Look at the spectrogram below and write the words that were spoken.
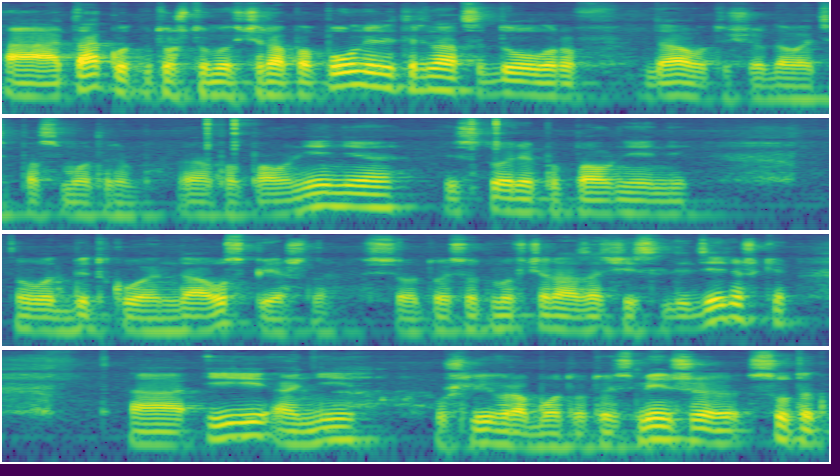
А так вот то, что мы вчера пополнили 13 долларов, да, вот еще давайте посмотрим э, пополнение, история пополнений. Вот биткоин, да, успешно. Все, то есть вот мы вчера зачислили денежки, а, и они ушли в работу. То есть меньше суток,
